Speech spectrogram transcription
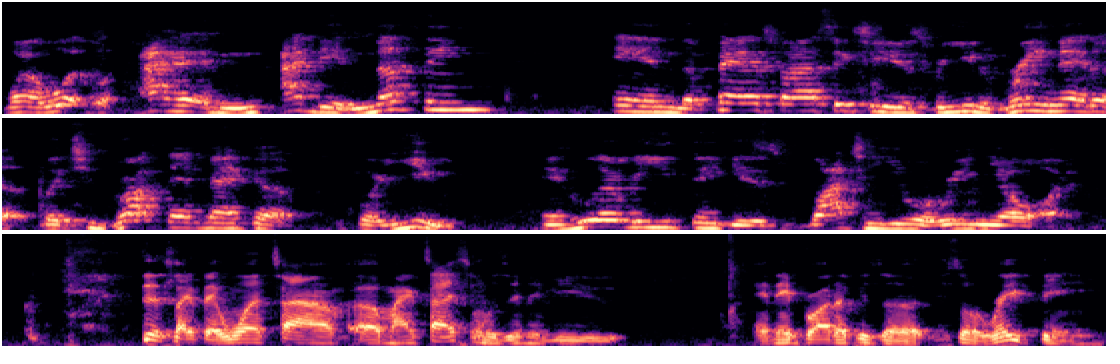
Well, what I had I did nothing in the past five six years for you to bring that up, but you brought that back up for you and whoever you think is watching you or reading your order. Just like that one time uh, Mike Tyson was interviewed, and they brought up his uh his old rape thing.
